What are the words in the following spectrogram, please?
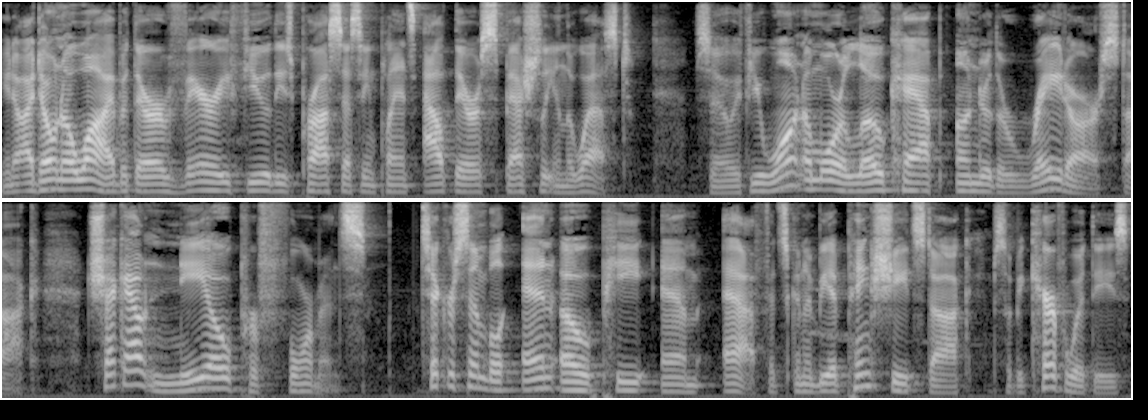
You know, I don't know why, but there are very few of these processing plants out there, especially in the West. So if you want a more low cap, under the radar stock, check out Neo Performance. Ticker symbol NOPMF. It's going to be a pink sheet stock, so be careful with these.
